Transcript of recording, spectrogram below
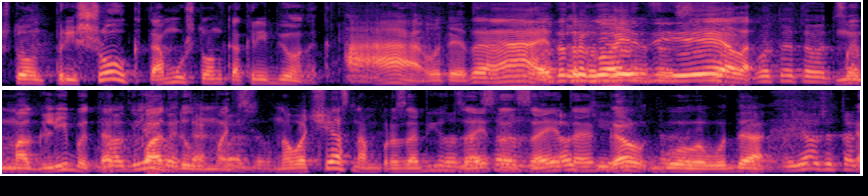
что он пришел к тому, что он как ребенок. А, вот это, а, вот это, это другое это, дело. Это, вот это вот Мы могли бы так могли подумать, бы так подумать. но вот сейчас нам разобьют Но за это, самом... за это Окей, гол- да, голову, да. Но я уже так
